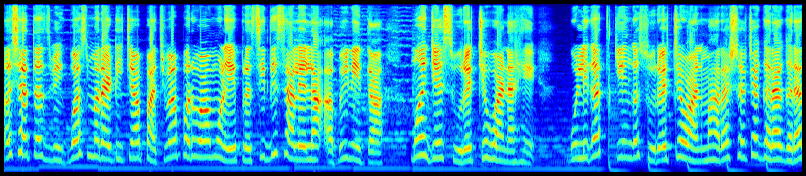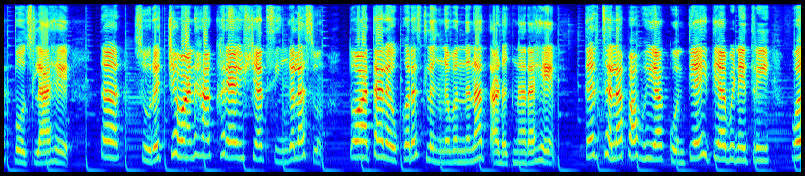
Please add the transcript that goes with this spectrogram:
अशातच बिग बॉस मराठीच्या पाचव्या पर्वामुळे प्रसिद्धीस आलेला अभिनेता म्हणजे सूरज चव्हाण आहे. गुलिगत किंग सूरज चव्हाण महाराष्ट्राच्या घराघरात पोहोचला आहे. तर सूरज चव्हाण हा खऱ्या आयुष्यात सिंगल असून तो आता लवकरच लग्नबंधनात अडकणार आहे. तर चला पाहूया कोणती आहे ती अभिनेत्री व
